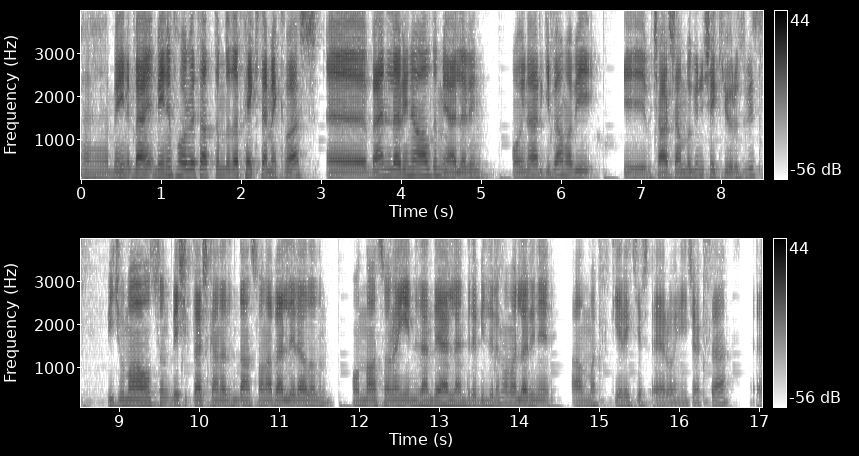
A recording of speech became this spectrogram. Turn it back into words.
Ee, Benim, ben, benim forvet hattımda da pek demek var. Ee, ben Larin'i aldım ya. Larin oynar gibi ama bir e, çarşamba günü çekiyoruz biz. Bir cuma olsun Beşiktaş kanadından son haberleri alalım. Ondan sonra yeniden değerlendirebilirim ama Larin'i almak gerekir eğer oynayacaksa. Ee,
